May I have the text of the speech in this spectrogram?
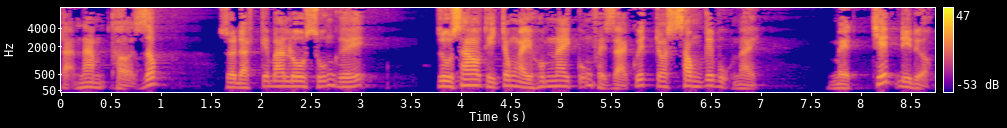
Tạ Nam thở dốc, rồi đặt cái ba lô xuống ghế. Dù sao thì trong ngày hôm nay cũng phải giải quyết cho xong cái vụ này. Mệt chết đi được.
